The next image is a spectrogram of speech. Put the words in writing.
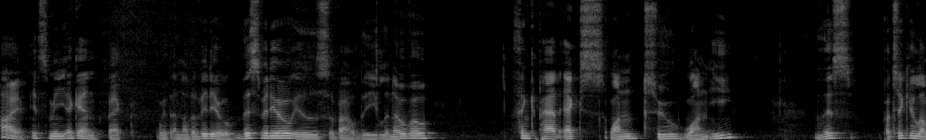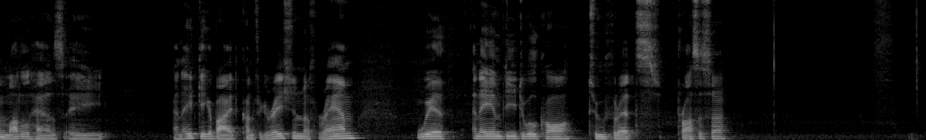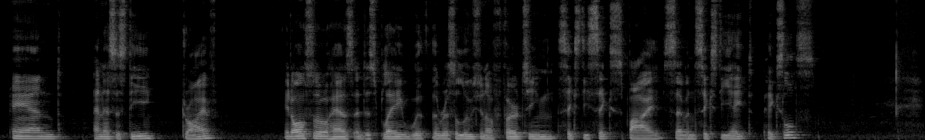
Hi, it's me again, back with another video. This video is about the Lenovo ThinkPad X121E. This particular model has a an 8 gigabyte configuration of RAM with an AMD dual core, two threads processor and an SSD drive. It also has a display with the resolution of 1366 by 768 pixels.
